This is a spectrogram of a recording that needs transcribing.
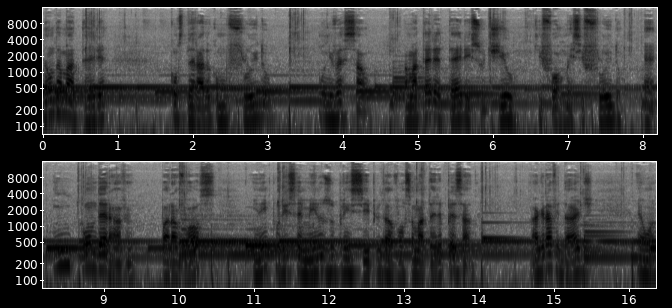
não da matéria considerada como fluido universal. A matéria etérea e sutil que forma esse fluido é imponderável para vós e nem por isso é menos o princípio da vossa matéria pesada. A gravidade é uma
